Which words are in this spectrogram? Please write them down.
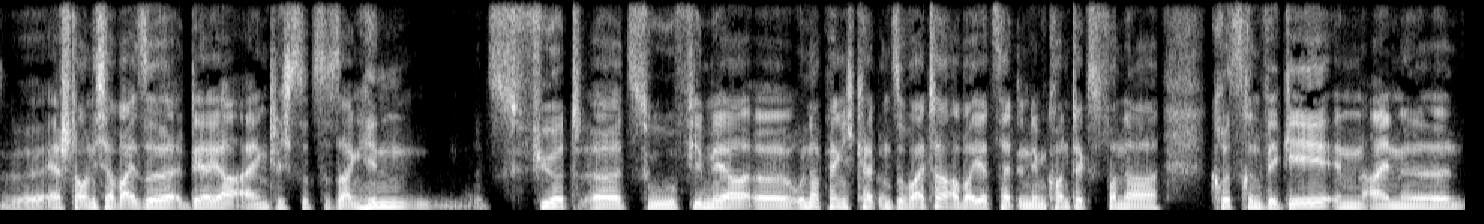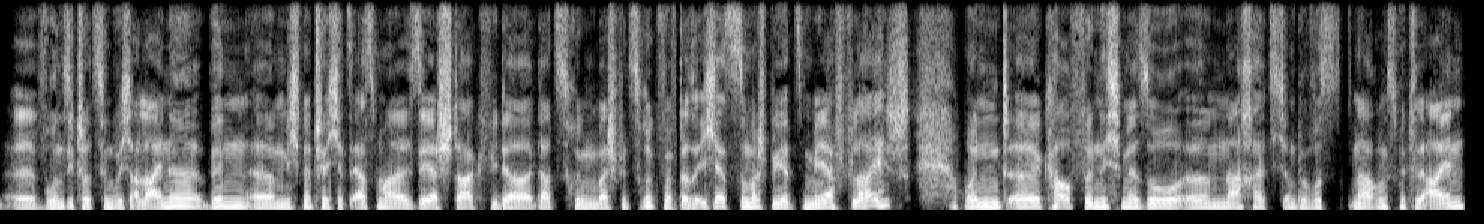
äh, erstaunlicherweise, der ja eigentlich sozusagen hinführt äh, zu viel mehr äh, Unabhängigkeit und so weiter, aber jetzt halt in dem Kontext von einer größeren WG in eine äh, Wohnsituation, wo ich alleine bin, äh, mich natürlich jetzt erstmal sehr stark wieder da zum Beispiel zurückwirft. Also ich esse zum Beispiel jetzt mehr Fleisch und äh, kaufe nicht mehr so ähm, nachhaltig und bewusst Nahrungsmittel ein,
